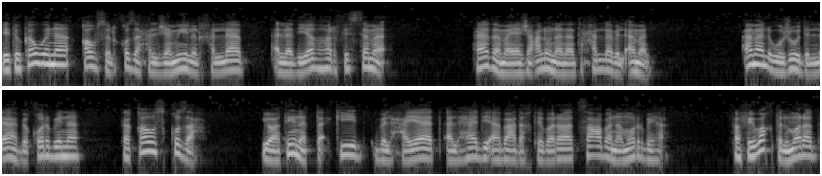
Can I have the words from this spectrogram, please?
لتكون قوس القزح الجميل الخلاب الذي يظهر في السماء. هذا ما يجعلنا نتحلى بالأمل. أمل وجود الله بقربنا كقوس قزح يعطينا التأكيد بالحياة الهادئة بعد اختبارات صعبة نمر بها. ففي وقت المرض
